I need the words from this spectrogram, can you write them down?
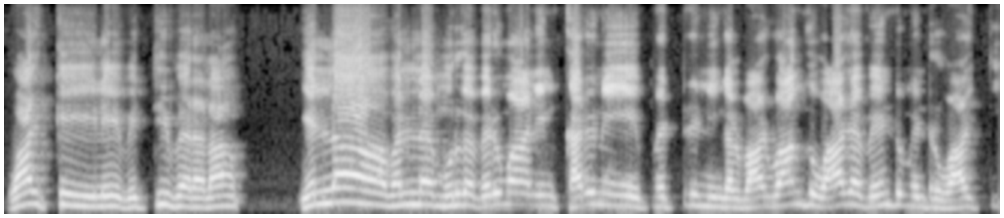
வாழ்க்கையிலே வெற்றி பெறலாம். எல்லா வல்ல முருக பெருமானின் கருணையை பெற்று நீங்கள் வாழ்வாங்கு வாழ வேண்டும் என்று வாழ்த்தி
